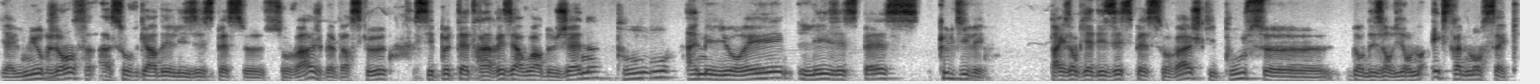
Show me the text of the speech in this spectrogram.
Il y a une urgence à sauvegarder les espèces sauvages ben parce que c'est peut-être un réservoir de gènes pour améliorer les espèces cultivées. Par exemple, il y a des espèces sauvages qui poussent euh, dans des environnements extrêmement secs.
